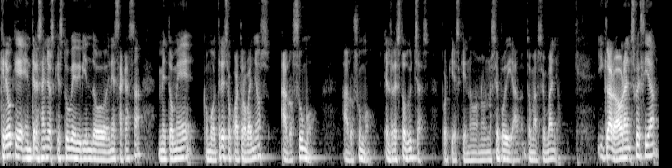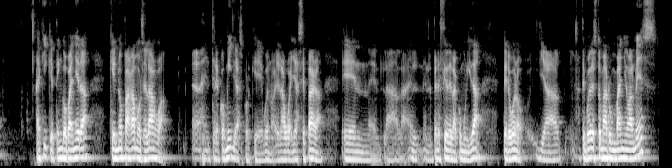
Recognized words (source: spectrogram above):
Creo que en tres años que estuve viviendo en esa casa, me tomé como tres o cuatro baños a lo sumo, a lo sumo, el resto duchas, porque es que no, no, no se podía tomarse un baño. Y claro, ahora en Suecia, aquí que tengo bañera, que no pagamos el agua, eh, entre comillas, porque bueno, el agua ya se paga en, el precio de la comunidad, pero bueno, ya te puedes tomar un baño al mes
